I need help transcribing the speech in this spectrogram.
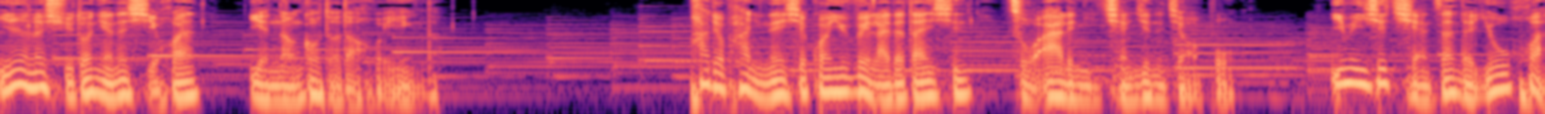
隐忍了许多年的喜欢。也能够得到回应的。怕就怕你那些关于未来的担心阻碍了你前进的脚步，因为一些潜在的忧患，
